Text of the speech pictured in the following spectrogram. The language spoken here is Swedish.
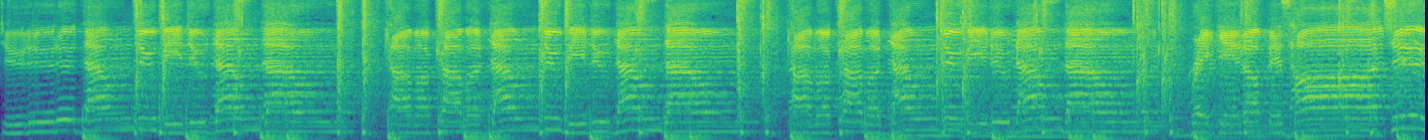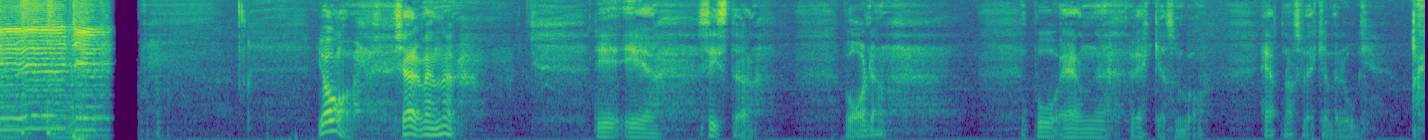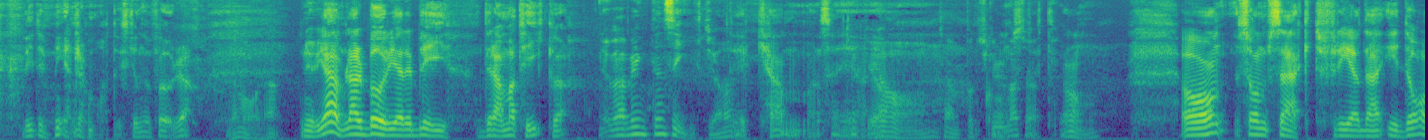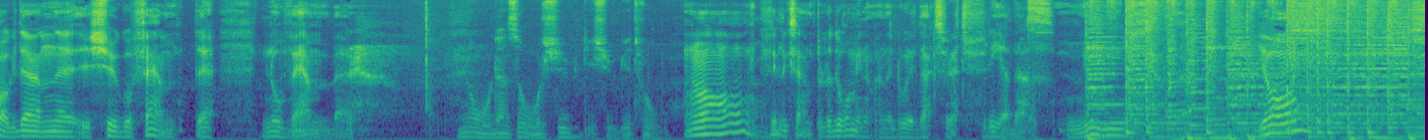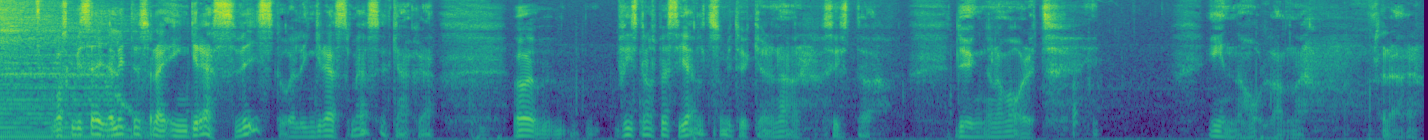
Do do do down doobie do down down. Comma comma down doobie do down down. Comma comma down doobie do down down. Breaking up is hard to do. Ja, kära vänner. Det är sista vardagen på en vecka som var häpnadsväckande nog. Lite mer dramatisk än den förra. Det var det. Nu jävlar börjar det bli dramatik va? Det var intensivt, ja. Det kan man säga. Ja, Tempot skruvas upp. Ja. ja, som sagt, fredag idag den eh, 25 november. Nådens år 2022. Ja, till exempel. Och då, mina vänner, då är det dags för ett fredagsmys. Ja, vad ska vi säga lite sådär ingressvis då, eller ingressmässigt kanske? Finns det något speciellt som vi tycker den här sista dygnen har varit innehållande? Sådär.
